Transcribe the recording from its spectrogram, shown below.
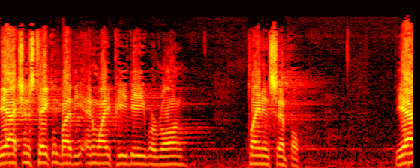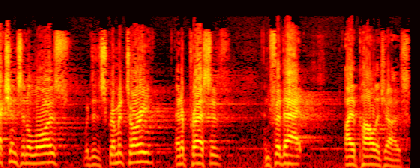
The actions taken by the NYPD were wrong, plain and simple. The actions and the laws were discriminatory and oppressive, and for that, I apologize.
